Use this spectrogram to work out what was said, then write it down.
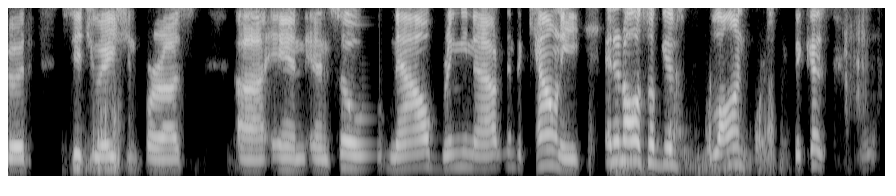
good situation for us. Uh, and and so now bringing out in the county, and it also gives law enforcement because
